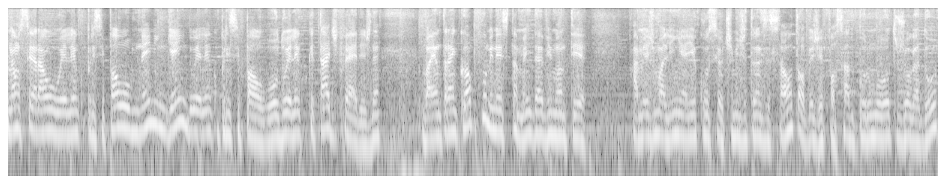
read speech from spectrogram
não será o elenco principal ou nem ninguém do elenco principal ou do elenco que está de férias, né? Vai entrar em campo, o Fluminense também deve manter a mesma linha aí com o seu time de transição, talvez reforçado por um ou outro jogador.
